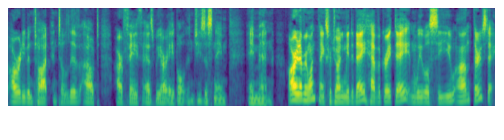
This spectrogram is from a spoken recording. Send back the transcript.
already been taught and to live out our faith as we are able. In Jesus' name, amen. All right, everyone. Thanks for joining me today. Have a great day, and we will see you on Thursday.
